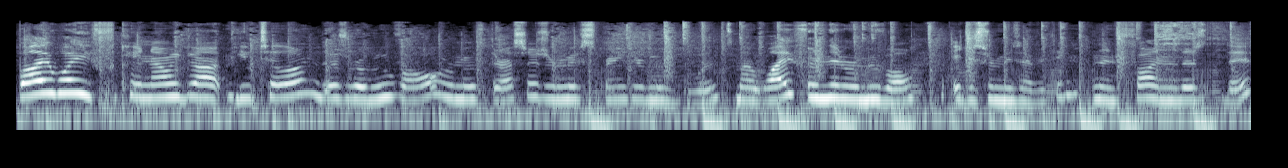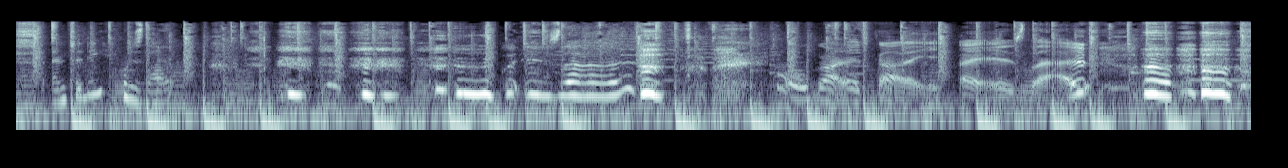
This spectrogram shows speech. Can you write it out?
Bye, wife. Okay, now we got Utila. There's remove all, remove thrusters, remove springs, remove balloons. My wife, and then remove all. It just removes everything. And then fun, there's this entity. What is that? what is that? Oh god, it's got What is that?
